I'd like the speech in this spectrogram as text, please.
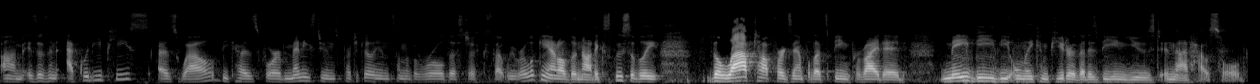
um, is there's an equity piece as well, because for many students, particularly in some of the rural districts that we were looking at, although not exclusively, the laptop, for example, that's being provided may be the only computer that is being used in that household,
